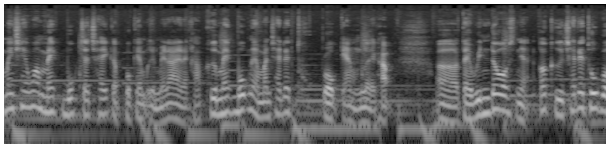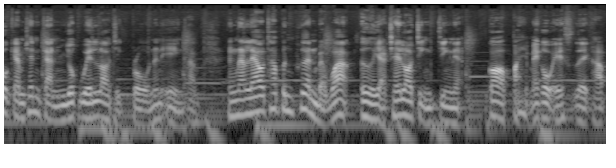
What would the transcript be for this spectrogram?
ไม่ใช่ว่า MacBook จะใช้กับโปรแกรมอื่นไม่ได้นะครับ คือ MacBook เนี่ยมันใช้ได้ทุกโปรแกรมเลยครับเอ่อแต่ Windows เนี่ยก็คือใช้ได้ทุกโปรแกรมเช่นกันยกเว้น Logic Pro นั่นเองครับดังนั้นแล้วถ้าเพื่อนๆแบบว่าเอออยากใช้ Logic จริงๆเนี่ยก็ไป macOS เลยครับ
